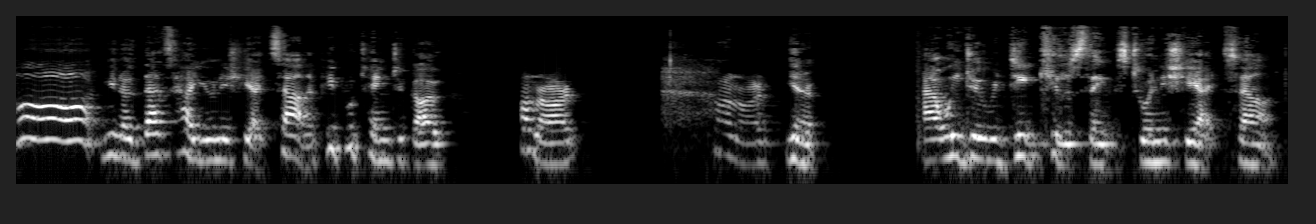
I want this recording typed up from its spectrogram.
Oh, you know, that's how you initiate sound. And people tend to go, hello, hello, you know, uh, we do ridiculous things to initiate sound.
